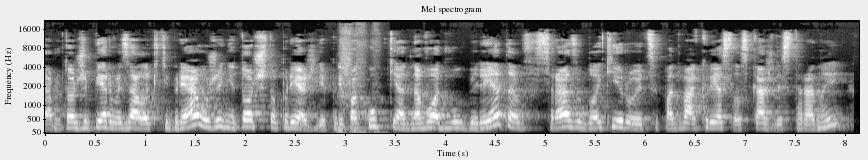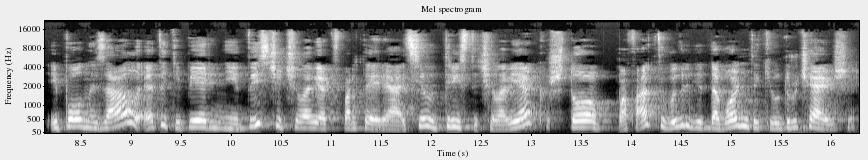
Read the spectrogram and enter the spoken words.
там тот же первый зал октября уже не тот, что прежде. При покупке одного-двух билетов сразу блокируется по два кресла с каждой стороны. И полный зал — это теперь не тысяча человек в портере, а от силы 300 человек, что по факту выглядит довольно-таки удручающе.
